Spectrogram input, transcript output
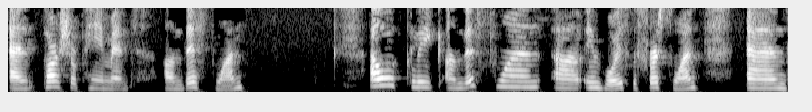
and partial payment on this one, I will click on this one uh, invoice, the first one, and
